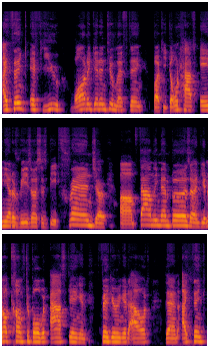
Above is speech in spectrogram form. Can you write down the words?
i think if you want to get into lifting but you don't have any other resources, be it friends or um, family members, and you're not comfortable with asking and figuring it out, then I think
